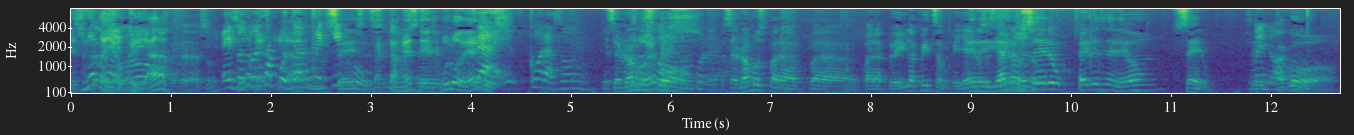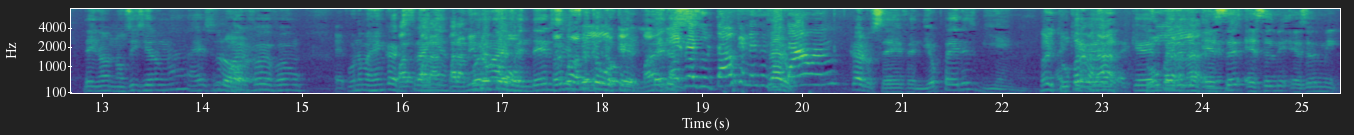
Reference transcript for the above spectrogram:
Es una mediocridad. Eso. No es apoyar un equipo. Exactamente, es puro de O sea, ellos. es corazón. Cerramos, con, cerramos para, para, para pedir la pizza porque ya Herediano 0, Pérez de León 0. Sí, Bueno. hago no, no se hicieron nada. Eso fue, fue, un- fue una mejenga extraña. para- para mí Fueron fue a defenderse. fue para mí sí, como creo que, madre, Pérez- El resultado que necesitaban. claro, claro, se defendió Pérez bien. No, y Hay para ver- ganar, para. Este, este es mi, ese es mi,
